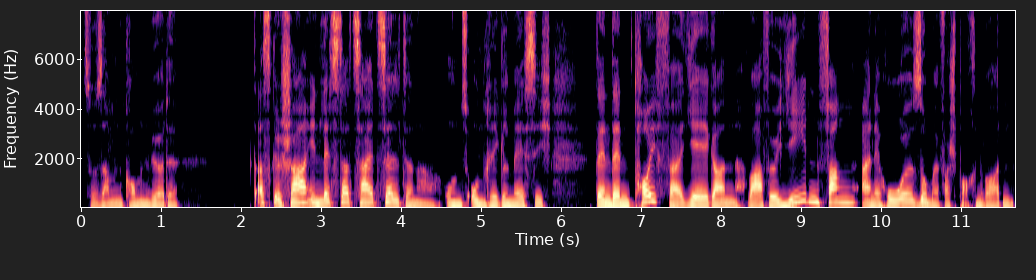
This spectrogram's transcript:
zusammenkommen würde. Das geschah in letzter Zeit seltener und unregelmäßig, denn den Täuferjägern war für jeden Fang eine hohe Summe versprochen worden.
